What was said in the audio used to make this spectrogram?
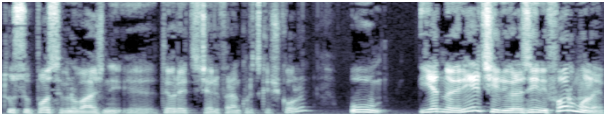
tu su posebno važni e, teoretičari frankfurtske škole. U jednoj riječi ili u razini formule,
